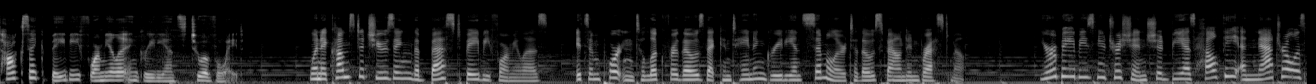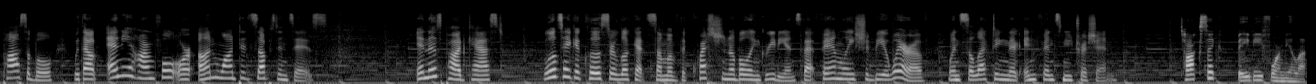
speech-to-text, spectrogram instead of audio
Toxic baby formula ingredients to avoid. When it comes to choosing the best baby formulas, it's important to look for those that contain ingredients similar to those found in breast milk. Your baby's nutrition should be as healthy and natural as possible without any harmful or unwanted substances. In this podcast, we'll take a closer look at some of the questionable ingredients that families should be aware of when selecting their infant's nutrition. Toxic baby formula.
